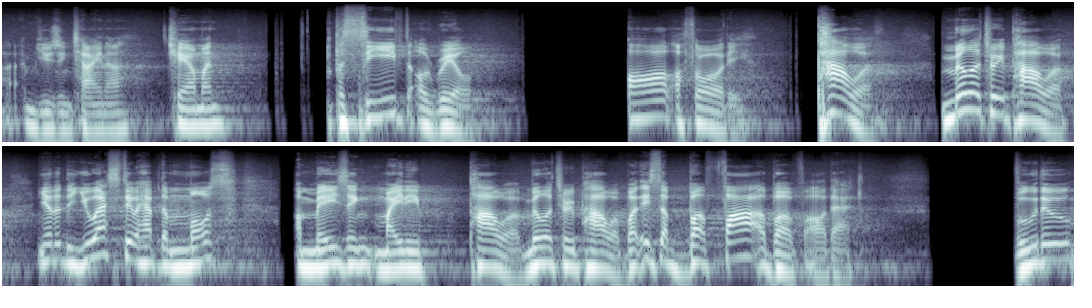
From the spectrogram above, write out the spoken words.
I'm using China, Chairman, perceived or real. All authority, power, military power. You know, the US still have the most amazing, mighty power, military power, but it's above, far above all that. Voodoo,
